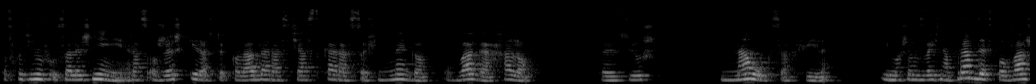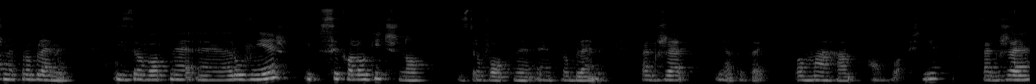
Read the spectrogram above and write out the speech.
to wchodzimy w uzależnienie. Raz orzeszki, raz czekolada, raz ciastka, raz coś innego. Uwaga, halo. To jest już nauk za chwilę. I możemy wejść naprawdę w poważne problemy. I zdrowotne e, również, i psychologiczno-zdrowotne e, problemy. Także ja tutaj pomacham, o właśnie. Także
